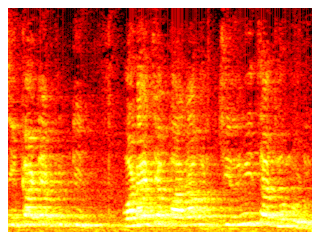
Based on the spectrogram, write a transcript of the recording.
चिकाट्या पिट्टीत वडाच्या पारावर चिलमीचा झोंबडी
